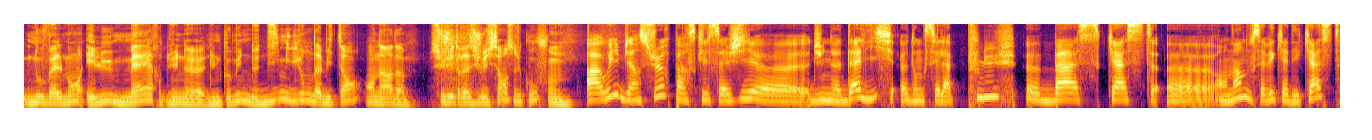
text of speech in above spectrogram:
nouvellement élu maire d'une commune de 10 millions d'habitants en Inde. Sujet de réjouissance, du coup Ah oui, bien sûr, parce qu'il s'agit euh, d'une Dali, donc c'est la plus euh, basse caste euh, en Inde. Vous savez qu'il y a des castes,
